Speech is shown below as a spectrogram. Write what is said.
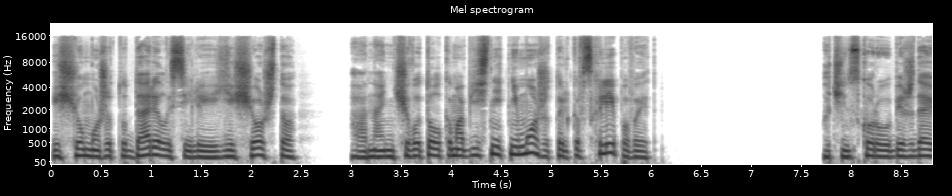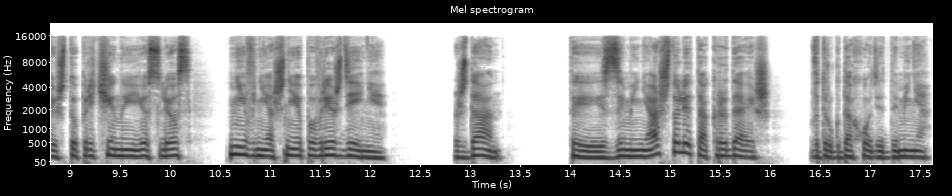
Еще, может, ударилась или еще что. А она ничего толком объяснить не может, только всхлипывает. Очень скоро убеждаюсь, что причина ее слез — не внешнее повреждение. «Ждан, ты из-за меня, что ли, так рыдаешь?» Вдруг доходит до меня.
